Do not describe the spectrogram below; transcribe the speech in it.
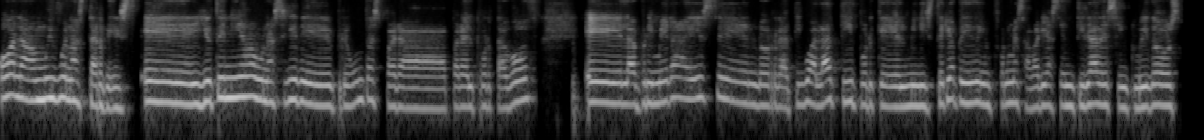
Hola, muy buenas tardes. Eh, yo tenía una serie de preguntas para, el portavoz. Eh, la primera es en lo relativo al ATI, porque el Ministerio ha pedido informes a varias entidades, incluidos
